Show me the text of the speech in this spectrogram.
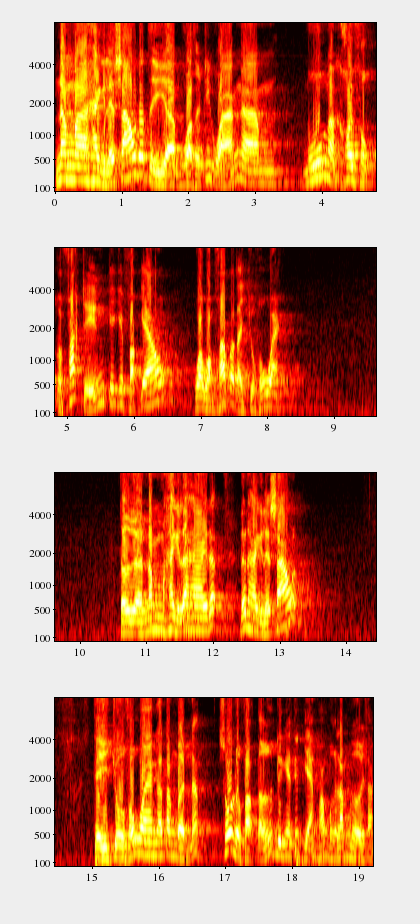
Năm à, 2006 đó thì à, hòa thượng trí quảng à, muốn khôi phục và phát triển cái cái Phật giáo qua hoàng pháp ở tại chùa Phổ Quang từ à, năm 2002 đó đến 2006 thì chùa Phổ Quang ở Tân Bình đó số lượng Phật tử đi nghe thuyết giảng khoảng 15 người thôi.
